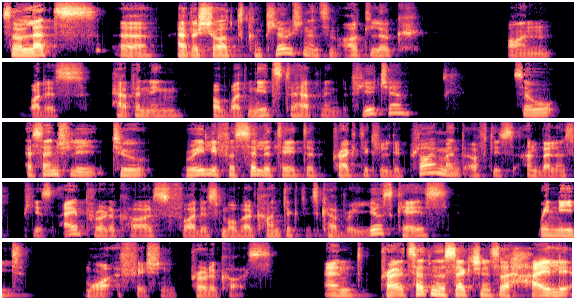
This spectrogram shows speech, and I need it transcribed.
So let's uh, have a short conclusion and some outlook on what is happening or what needs to happen in the future. So essentially to really facilitate the practical deployment of these unbalanced PSI protocols for this mobile contact discovery use case, we need more efficient protocols. And private set intersection is a highly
